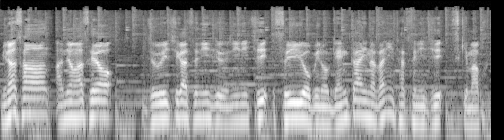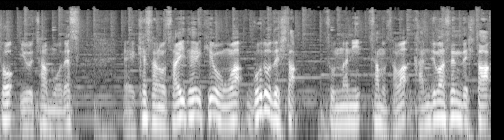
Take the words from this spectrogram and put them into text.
皆さんあにょがせよ11月22日水曜日の限界灘に立つ虹。隙間ことゆうちゃんもです、えー今朝の最低気温は5度でした。そんなに寒さは感じませんでした。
